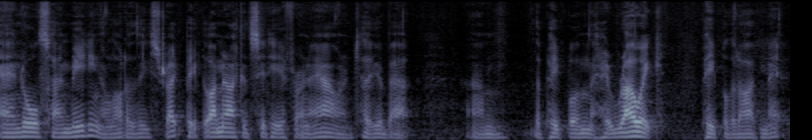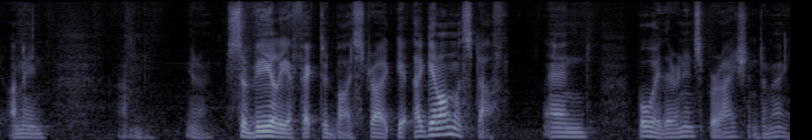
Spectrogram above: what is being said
and also meeting a lot of these stroke people. I mean, I could sit here for an hour and tell you about um, the people and the heroic people that I've met. I mean, um, you know, severely affected by stroke, yet they get on with stuff. And boy, they're an inspiration to me.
